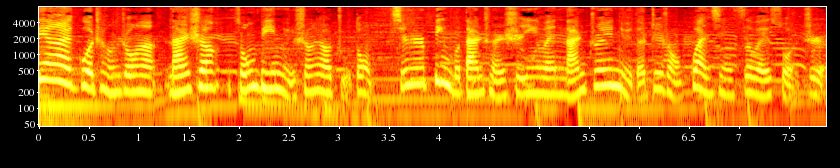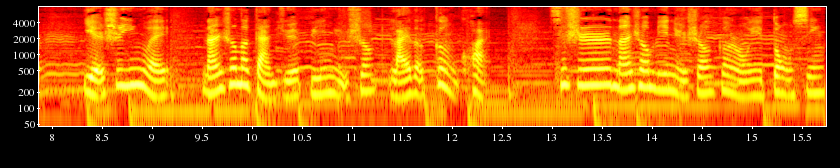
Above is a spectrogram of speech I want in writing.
恋爱过程中呢，男生总比女生要主动，其实并不单纯是因为男追女的这种惯性思维所致，也是因为男生的感觉比女生来得更快。其实男生比女生更容易动心，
